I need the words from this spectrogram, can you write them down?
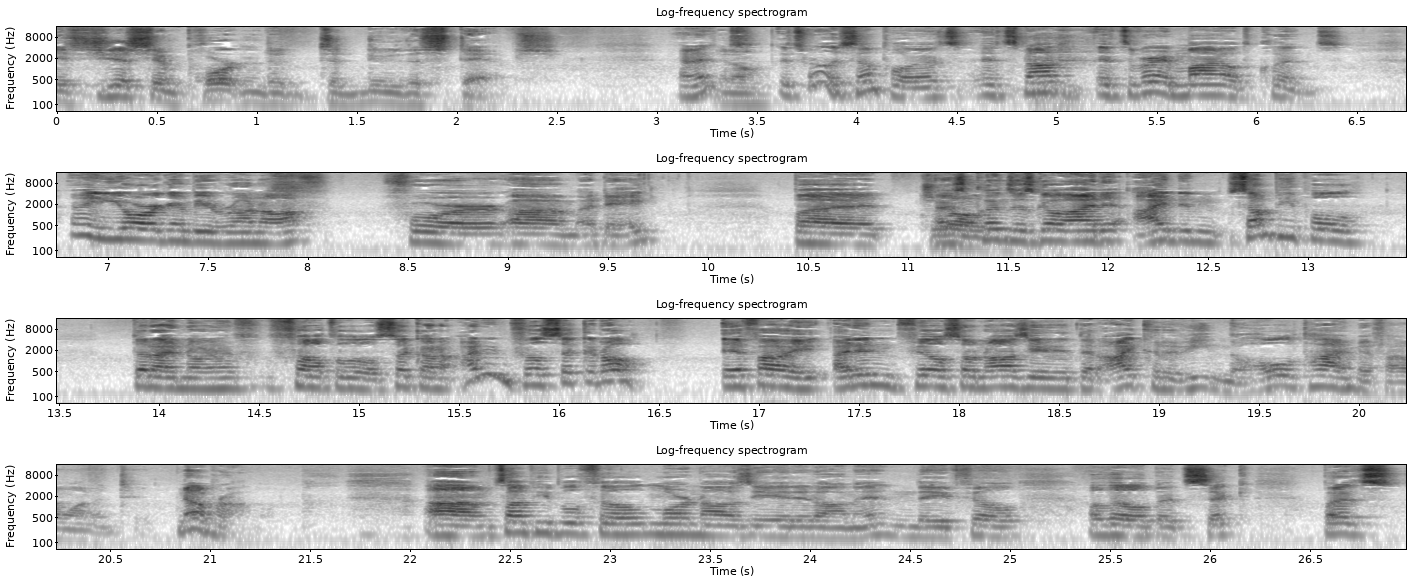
it's just important to, to do the steps. And it's You know. it's really simple. It's it's not it's a very mild cleanse. I mean, you are going to be run off for um, a day, but So as cleanses go, I, di- I didn't. Some people that I've known have felt a little sick on it. I didn't feel sick at all. If I I didn't feel so nauseated that I could have eaten the whole time if I wanted to, no problem. Um, some people feel more nauseated on it and they feel a little bit sick, but it's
